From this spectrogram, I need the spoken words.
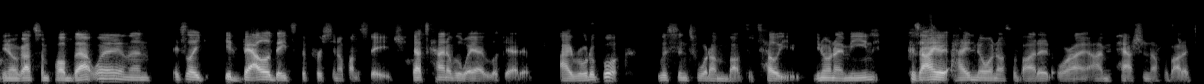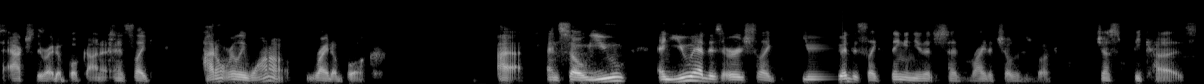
you know, got some pub that way. And then it's like it validates the person up on stage. That's kind of the way I look at it. I wrote a book. Listen to what I'm about to tell you. You know what I mean? Because I I know enough about it, or I, I'm passionate enough about it to actually write a book on it. And it's like I don't really want to write a book. I, and so you and you had this urge to like you had this like thing in you that just said write a children's book just because.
